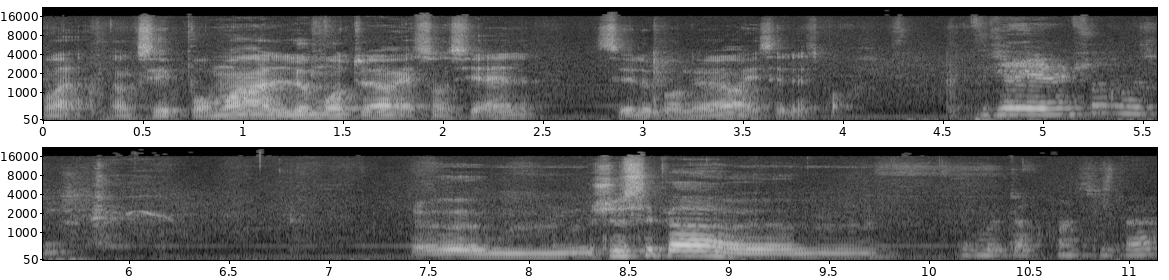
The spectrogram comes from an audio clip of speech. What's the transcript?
Voilà, donc c'est pour moi le moteur essentiel, c'est le bonheur et c'est l'espoir. Vous diriez la même chose aussi? Euh, Je sais pas. Euh, le moteur principal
